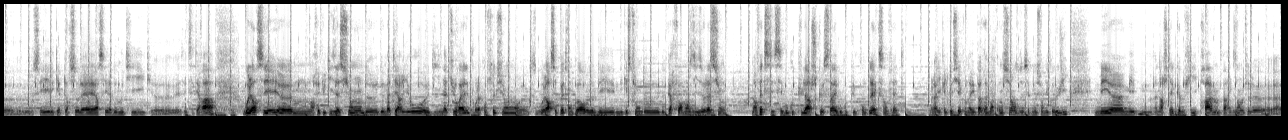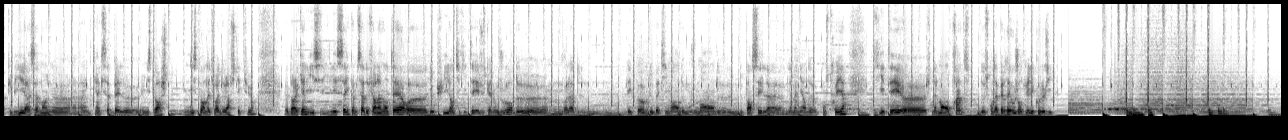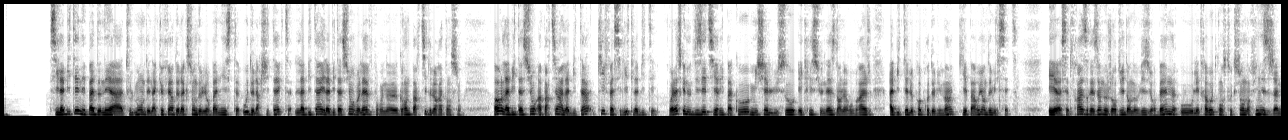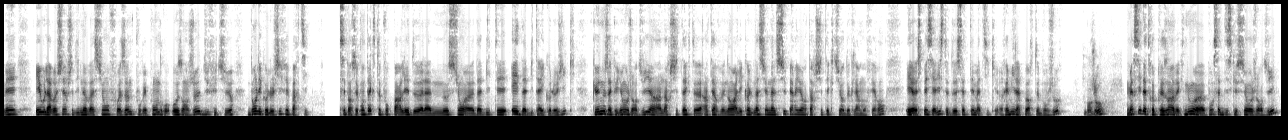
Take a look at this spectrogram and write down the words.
c'est les capteurs solaires, c'est la domotique, euh, etc. Ou alors c'est en fait l'utilisation de, matériaux dits naturels pour la construction. ou alors ça peut être encore des, questions de, de performance d'isolation. Mais en fait, c'est beaucoup plus large que ça et beaucoup plus complexe en fait il y a quelques siècles, on n'avait pas vraiment conscience de cette notion d'écologie, mais, euh, un architecte comme Philippe Ram, par exemple, a publié récemment un bouquin qui s'appelle euh, une histoire, naturelle de l'architecture, euh, dans laquelle il, essaye comme ça de faire l'inventaire depuis l'Antiquité jusqu'à nos jours de voilà d'époque, de bâtiments, de mouvements, de, penser la, la, manière de construire, qui était finalement empreinte de ce qu'on appellerait aujourd'hui l'écologie. Si l'habiter n'est pas donné à tout le monde et n'a que faire de l'action de l'urbaniste ou de l'architecte, l'habitat et l'habitation relèvent pour une grande partie de leur attention. Or, l'habitation appartient à l'habitat qui facilite l'habiter. Voilà ce que nous disaient Thierry Paco, Michel Lusseau et Chris Younes dans leur ouvrage Habiter le propre de l'humain qui est paru en 2007. Et euh, cette phrase résonne aujourd'hui dans nos vies urbaines où les travaux de construction n'en finissent jamais et où la recherche d'innovation foisonne pour répondre aux enjeux du futur dont l'écologie fait partie. C'est dans ce contexte pour parler de la notion euh, d'habiter et d'habitat écologique que nous accueillons aujourd'hui un architecte intervenant à l'École nationale supérieure d'architecture de Clermont-Ferrand et euh, spécialiste de cette thématique. Rémi Laporte, bonjour. Bonjour. Merci d'être présent avec nous euh, pour cette discussion aujourd'hui.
